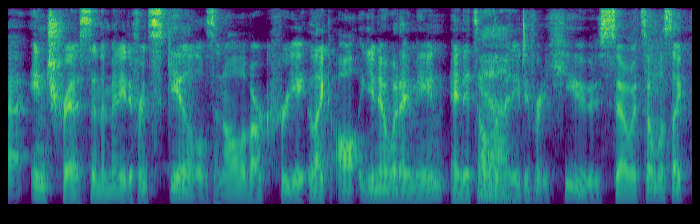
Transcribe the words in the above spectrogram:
uh, interests and the many different skills and all of our create like all you know what i mean? And it's all the many different hues. So it's almost like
